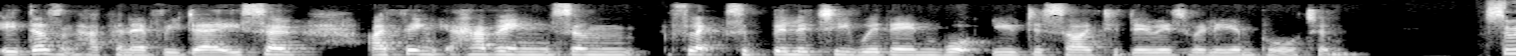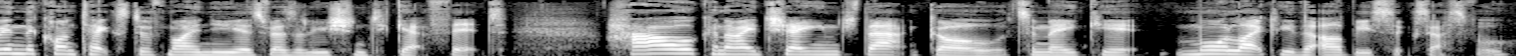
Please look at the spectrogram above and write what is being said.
it doesn't happen every day. So I think having some flexibility within what you decide to do is really important. So, in the context of my New Year's resolution to get fit, how can I change that goal to make it more likely that I'll be successful?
